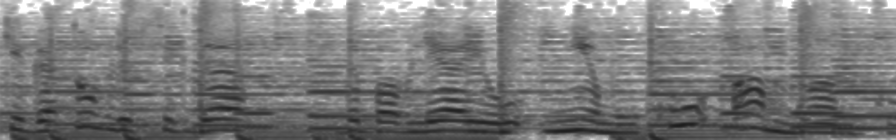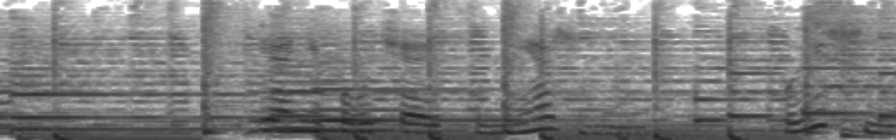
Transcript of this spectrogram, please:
Сырники готовлю всегда, добавляю не муку, а манку. И они получаются нежные, пышные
